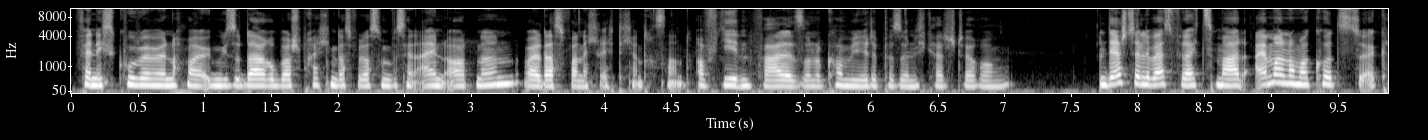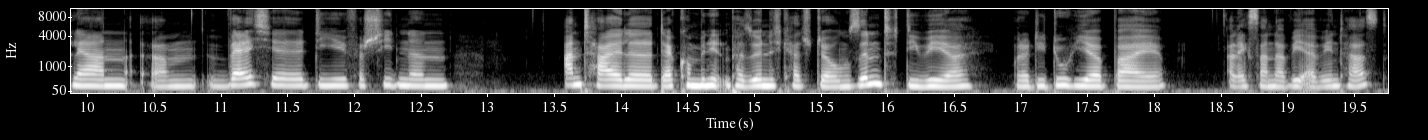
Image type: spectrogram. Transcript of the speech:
Fände ich es cool, wenn wir nochmal irgendwie so darüber sprechen, dass wir das so ein bisschen einordnen, weil das fand ich richtig interessant. Auf jeden Fall so eine kombinierte Persönlichkeitsstörung. An der Stelle wäre es vielleicht smart, einmal noch mal kurz zu erklären, ähm, welche die verschiedenen Anteile der kombinierten Persönlichkeitsstörung sind, die wir oder die du hier bei Alexander W. erwähnt hast.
